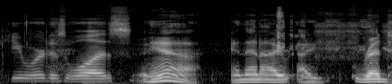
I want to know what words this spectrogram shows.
Keyword is was. Yeah. And then I I read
